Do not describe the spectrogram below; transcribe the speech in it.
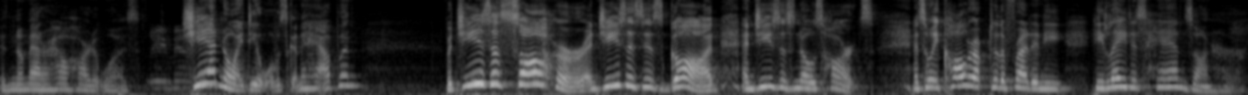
no matter how hard it was. Amen. She had no idea what was going to happen. But Jesus saw her, and Jesus is God, and Jesus knows hearts. And so he called her up to the front and he, he laid his hands on her.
